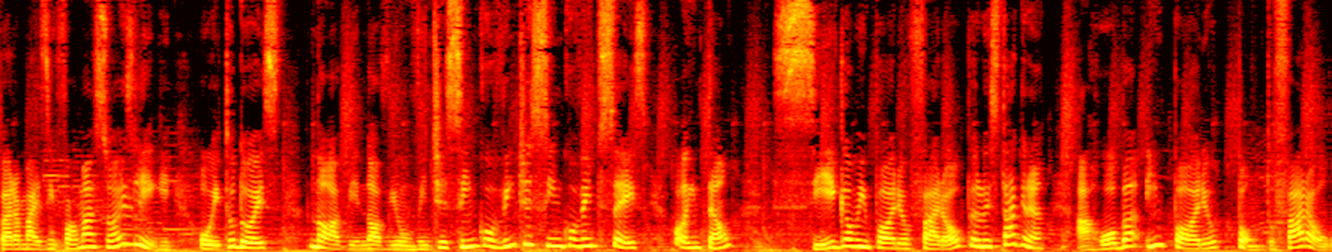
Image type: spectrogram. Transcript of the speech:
Para mais informações, ligue 82 991 25 25 26 ou então siga o Empório Farol pelo Instagram, arroba empório.farol.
